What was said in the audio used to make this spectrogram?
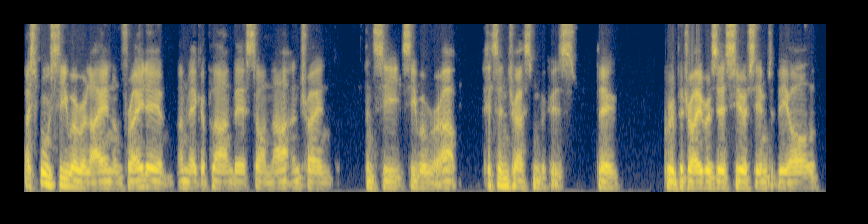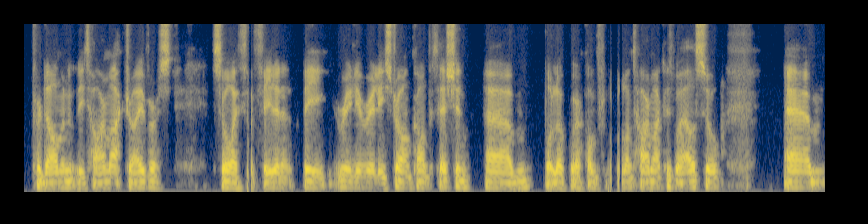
I suppose see where we're lying on Friday and, and make a plan based on that and try and, and see see where we're at. It's interesting because the group of drivers this year seem to be all predominantly tarmac drivers. So I feel it'd be really, really strong competition. Um, but look, we're comfortable on tarmac as well. So um,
